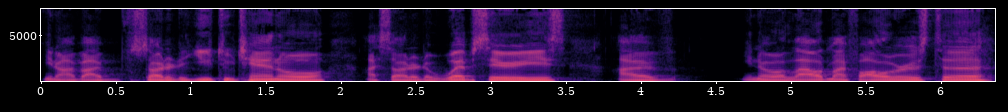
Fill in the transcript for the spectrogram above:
You know, I've, I've started a YouTube channel. I started a web series. I've you know allowed my followers to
